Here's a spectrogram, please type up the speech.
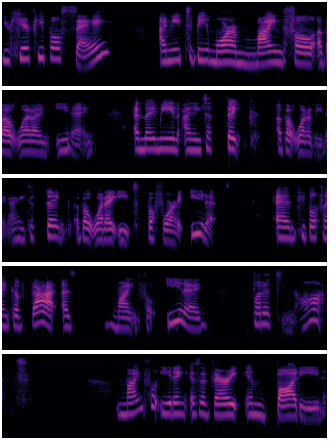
you hear people say, I need to be more mindful about what I'm eating. And they mean I need to think about what I'm eating. I need to think about what I eat before I eat it. And people think of that as mindful eating, but it's not. Mindful eating is a very embodied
